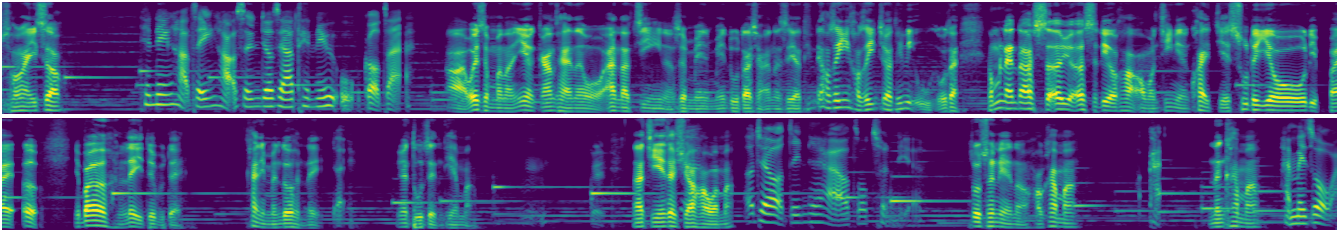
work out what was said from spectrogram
重来一次哦。听听好声音，好声音就是要听听五够在啊？为什么呢？因为刚才呢，我按到静音了，所以没没录到小安的声音。听听好声音，好声音就要听听五够在。我们来到十二月二十六号，我们今年快结束了哟，礼拜二，礼拜二很累，对不对？看你们都很累，对，因为读整天嘛。嗯，对。那今天在学校好玩吗？而且我今天还要做春联。做春联呢？好看吗？好看。能看吗？还没做完。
